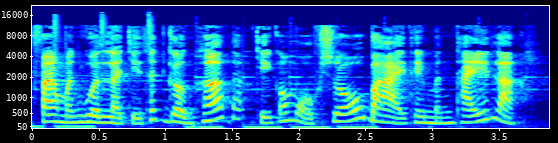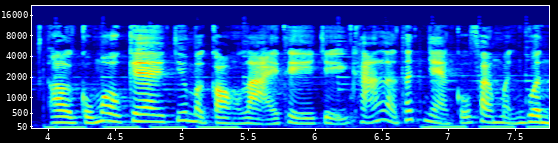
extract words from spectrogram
Phan Mạnh Quỳnh là chị thích gần hết á. Chỉ có một số bài thì mình thấy là ờ cũng ok, chứ mà còn lại thì chị khá là thích nhạc của Phan Mạnh Quỳnh.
